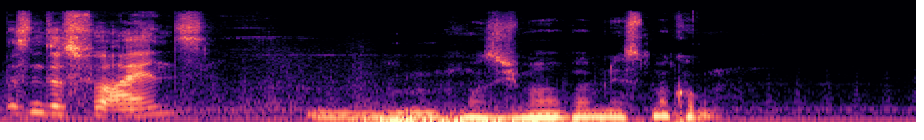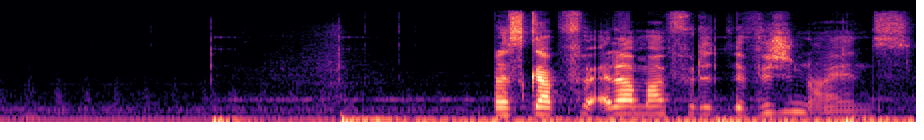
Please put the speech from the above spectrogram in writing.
Was ist denn das für eins? Muss ich mal beim nächsten Mal gucken. Es gab für Ella mal für The Division 1.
